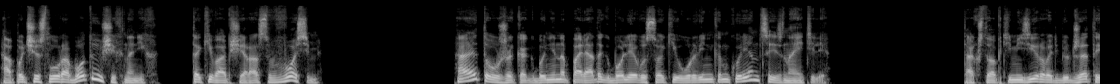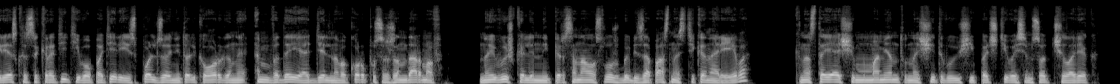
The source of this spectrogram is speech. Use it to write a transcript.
А по числу работающих на них так и вообще раз в восемь. А это уже как бы не на порядок более высокий уровень конкуренции, знаете ли. Так что оптимизировать бюджет и резко сократить его потери, используя не только органы МВД и отдельного корпуса жандармов, но и вышкаленный персонал службы безопасности Канареева, к настоящему моменту насчитывающий почти 800 человек,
